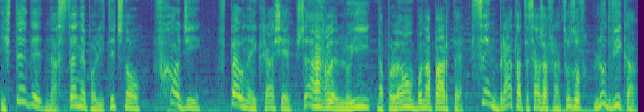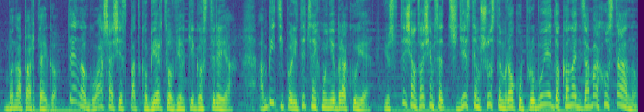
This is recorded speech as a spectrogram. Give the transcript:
I wtedy na scenę polityczną wchodzi w pełnej krasie Charles Louis Napoleon Bonaparte, syn brata cesarza Francuzów Ludwika Bonapartego. Ten ogłasza się spadkobiercą wielkiego stryja. Ambicji politycznych mu nie brakuje. Już w 1836 roku próbuje dokonać zamachu stanu.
